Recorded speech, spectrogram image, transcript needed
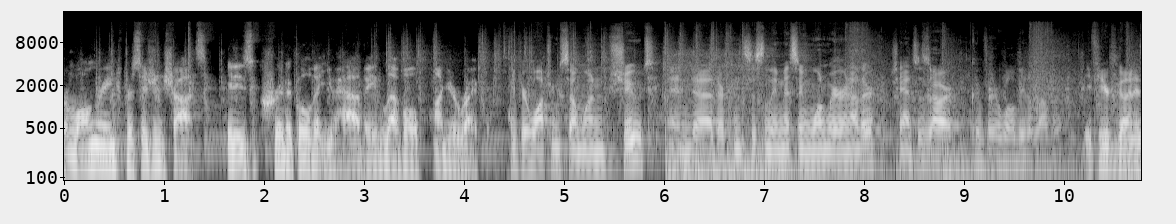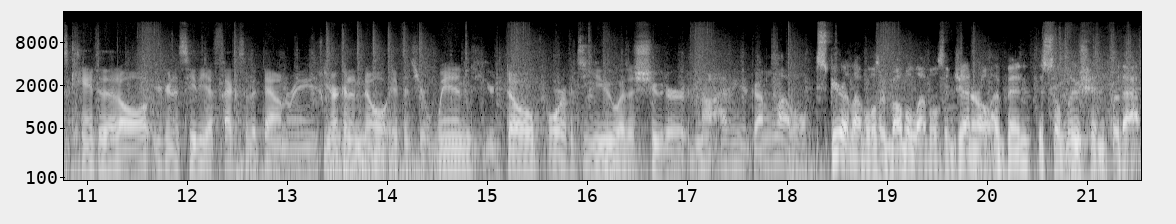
For long range precision shots, it is critical that you have a level on your rifle. If you're watching someone shoot and uh, they're consistently missing one way or another, chances are it could very well be the level. If your gun is canted at all, you're gonna see the effects of it downrange. You aren't gonna know if it's your wind, your dope, or if it's you as a shooter not having your gun level. Spirit levels or bubble levels in general have been the solution for that.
